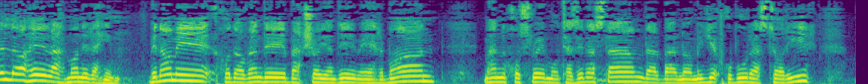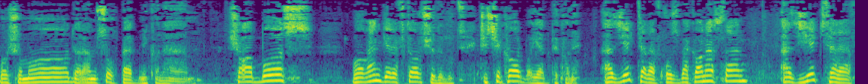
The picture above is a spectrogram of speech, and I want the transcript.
الله الرحمن الرحیم. به نام خداوند بخشاینده مهربان من خسرو معتزد هستم. در برنامه عبور از تاریخ با شما دارم صحبت می کنم شاه عباس واقعا گرفتار شده بود که چه کار باید بکنه. از یک طرف ازبکان هستن از یک طرف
